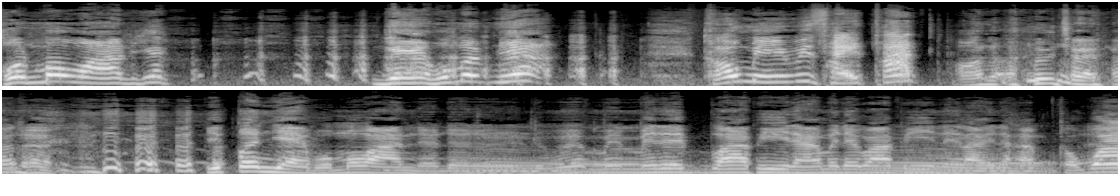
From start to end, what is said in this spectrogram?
คนเมื่อวานก็แย่ผมแบบเนี้ยเขามีวิสัยทัศน์ อ๋อไม่ใช่นะนะพี่เปิ้ลแย่ผมเมื่อวานเดี๋ยวเดี๋ยวเดี๋ยวไม่ไม่ไม่ได้ว่าพี่นะ ไม่ได้ว่าพี่ในไลน์นะครับ เขาว่า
